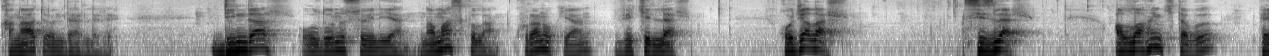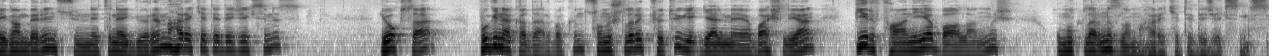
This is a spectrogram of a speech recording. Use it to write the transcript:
kanaat önderleri, dindar olduğunu söyleyen, namaz kılan, Kur'an okuyan vekiller, hocalar, sizler Allah'ın kitabı, peygamberin sünnetine göre mi hareket edeceksiniz? Yoksa bugüne kadar bakın sonuçları kötü gelmeye başlayan bir faniye bağlanmış umutlarınızla mı hareket edeceksiniz?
